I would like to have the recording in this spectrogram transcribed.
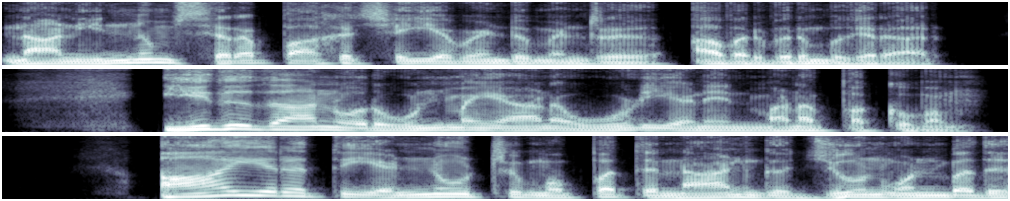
நான் இன்னும் சிறப்பாக செய்ய வேண்டும் என்று அவர் விரும்புகிறார். இதுதான் ஒரு உண்மையான ஊழியனின் மனப்பக்குவம். ஆயிரத்தி எண்ணூற்று முப்பத்து நான்கு ஜூன் ஒன்பது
